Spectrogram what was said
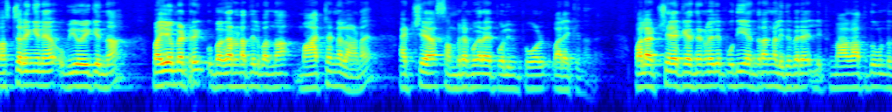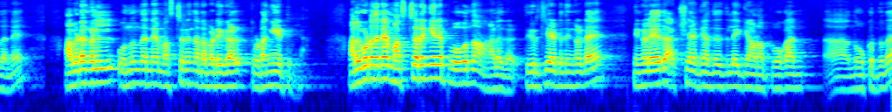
മസ്റ്ററിങ്ങിന് ഉപയോഗിക്കുന്ന ബയോമെട്രിക് ഉപകരണത്തിൽ വന്ന മാറ്റങ്ങളാണ് അക്ഷയ സംരംഭകരെ പോലും ഇപ്പോൾ വലയ്ക്കുന്നത്. പല അക്ഷയ കേന്ദ്രങ്ങളിലും പുതിയ യന്ത്രങ്ങൾ ഇതുവരെ ലഭ്യമാകാത്തത് കൊണ്ട് തന്നെ അവിടങ്ങളിൽ ഒന്നും തന്നെ മസ്റ്ററിംഗ് നടപടികൾ തുടങ്ങിയിട്ടില്ല. അതുകൊണ്ട് തന്നെ മസ്റ്ററിങ്ങിന് പോകുന്ന ആളുകൾ തീർച്ചയായിട്ടും നിങ്ങളുടെ നിങ്ങൾ ഏത് അക്ഷയ കേന്ദ്രത്തിലേക്കാണോ പോകാൻ നോക്കുന്നത്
